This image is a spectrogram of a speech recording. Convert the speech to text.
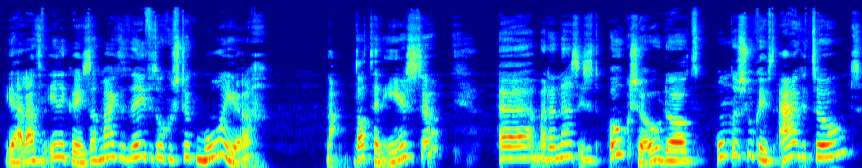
Ja, laten we eerlijk wezen, dat maakt het leven toch een stuk mooier. Nou, dat ten eerste. Uh, maar daarnaast is het ook zo dat onderzoek heeft aangetoond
